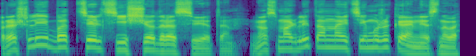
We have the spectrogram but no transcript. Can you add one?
Прошли Баттельц еще до рассвета, но смогли там найти мужика местного,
